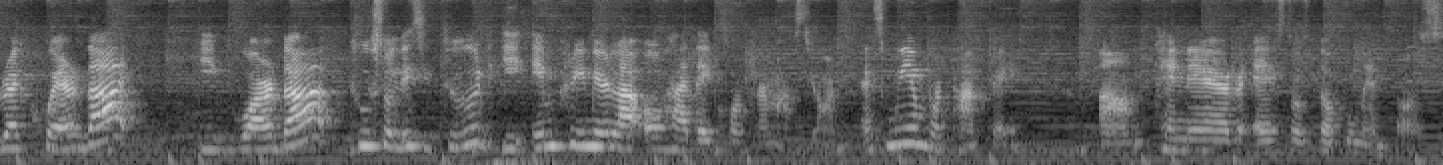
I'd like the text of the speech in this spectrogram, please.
recuerda y guarda tu solicitud y imprimir la hoja de confirmación. Es muy importante um, tener estos documentos,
